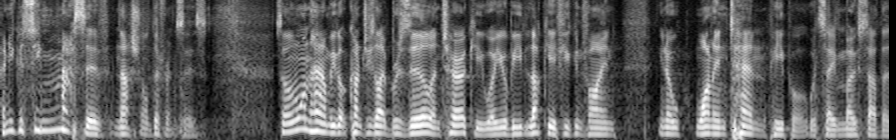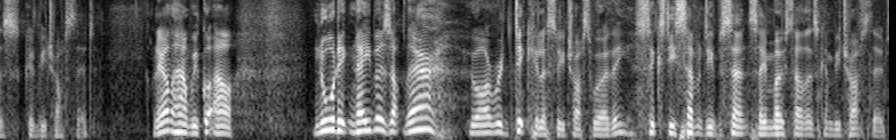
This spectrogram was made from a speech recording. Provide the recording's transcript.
And you can see massive national differences. So on one hand, we've got countries like Brazil and Turkey, where you'll be lucky if you can find, you know, one in 10 people would say most others could be trusted. On the other hand, we've got our Nordic neighbors up there who are ridiculously trustworthy. 60, 70% say most others can be trusted.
